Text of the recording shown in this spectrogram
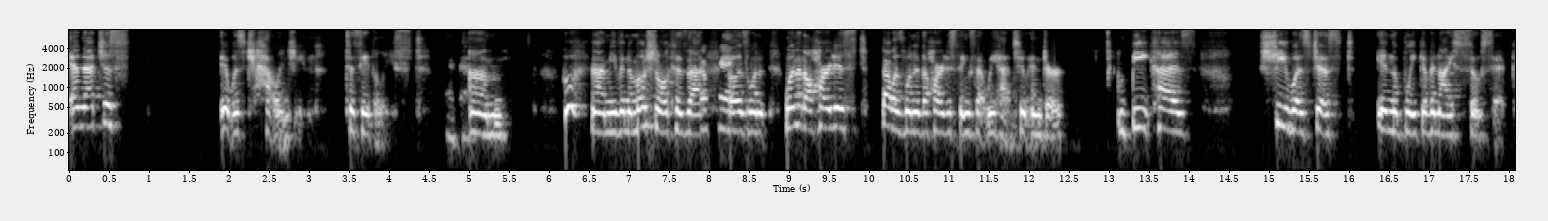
And that just, it was challenging to say the least. Okay. Um, whew, I'm even emotional because that, okay. that was one one of the hardest. That was one of the hardest things that we had to endure because she was just in the blink of an eye so sick,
